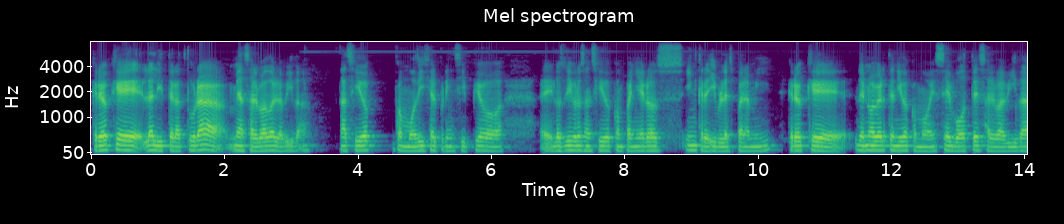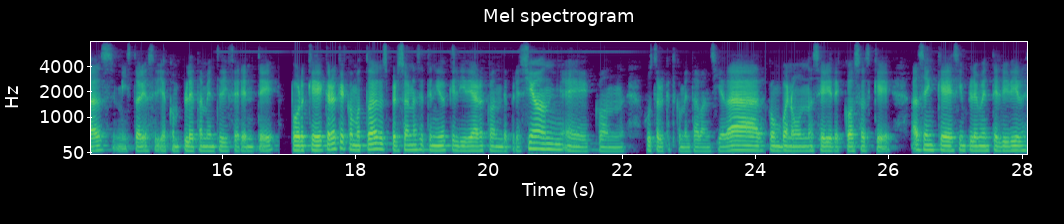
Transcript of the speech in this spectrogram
creo que la literatura me ha salvado la vida. Ha sido, como dije al principio, eh, los libros han sido compañeros increíbles para mí. Creo que de no haber tenido como ese bote salvavidas, mi historia sería completamente diferente. Porque creo que como todas las personas he tenido que lidiar con depresión, eh, con justo lo que te comentaba, ansiedad, con bueno, una serie de cosas que hacen que simplemente el vivir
